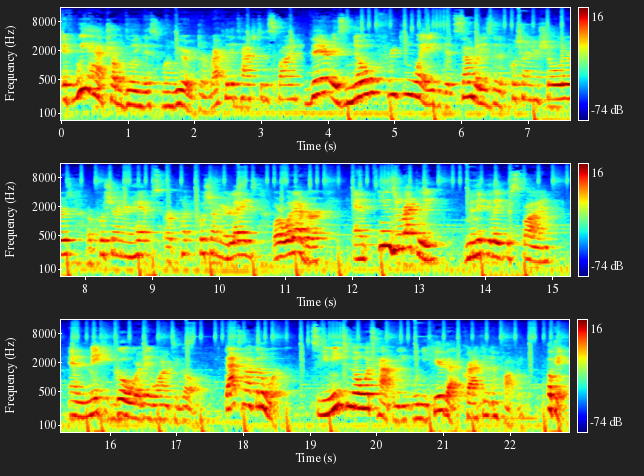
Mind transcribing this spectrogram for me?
If we had trouble doing this when we were directly attached to the spine, there is no freaking way that somebody is gonna push on your shoulders or push on your hips or push on your legs or whatever and indirectly manipulate the spine and make it go where they want it to go. That's not gonna work. So you need to know what's happening when you hear that cracking and popping. Okay,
